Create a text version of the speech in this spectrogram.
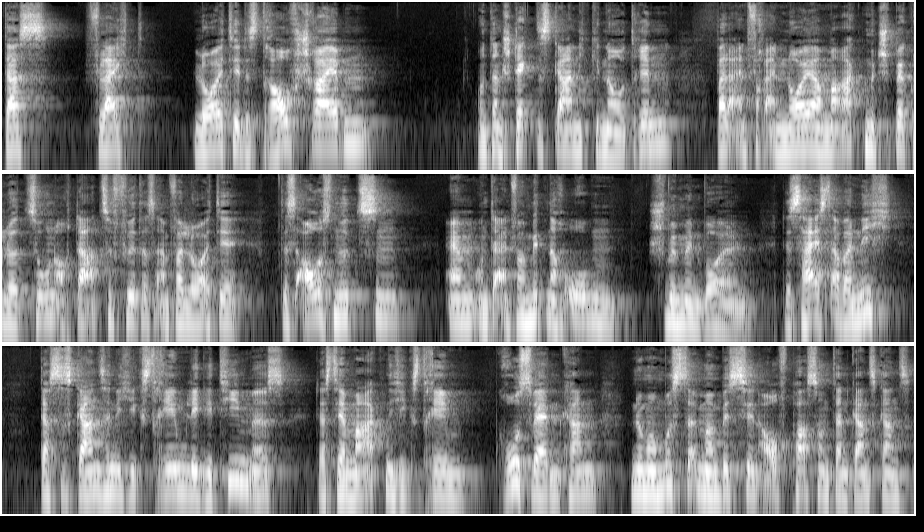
dass vielleicht Leute das draufschreiben und dann steckt es gar nicht genau drin, weil einfach ein neuer Markt mit Spekulation auch dazu führt, dass einfach Leute das ausnutzen ähm, und einfach mit nach oben schwimmen wollen. Das heißt aber nicht, dass das Ganze nicht extrem legitim ist, dass der Markt nicht extrem groß werden kann. Nur man muss da immer ein bisschen aufpassen und dann ganz, ganz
